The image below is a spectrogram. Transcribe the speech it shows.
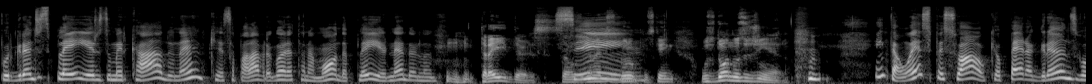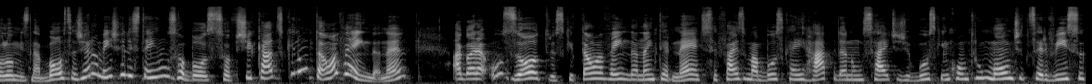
por grandes players do mercado, né? Que essa palavra agora está na moda, player, né, Darlan? Traders, são Sim. os grandes grupos, quem, os donos do dinheiro. então, esse pessoal que opera grandes volumes na bolsa, geralmente eles têm uns robôs sofisticados que não estão à venda, né? Agora, os outros que estão à venda na internet, você faz uma busca aí rápida num site de busca, encontra um monte de serviço.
